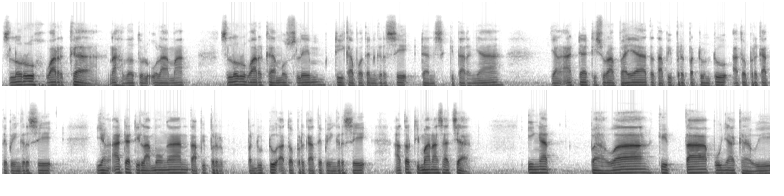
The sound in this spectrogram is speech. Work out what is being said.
seluruh warga Nahdlatul Ulama, seluruh warga muslim di Kabupaten Gresik dan sekitarnya yang ada di Surabaya tetapi berpenduduk atau berKTP Gresik, yang ada di Lamongan tapi berpenduduk atau berKTP Gresik atau di mana saja. Ingat bahwa kita punya gawe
